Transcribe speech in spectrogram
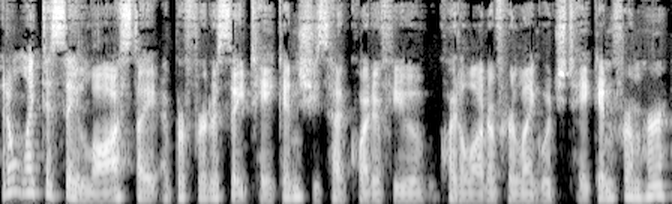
I don't like to say lost. I, I, prefer to say taken. She's had quite a few, quite a lot of her language taken from her.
